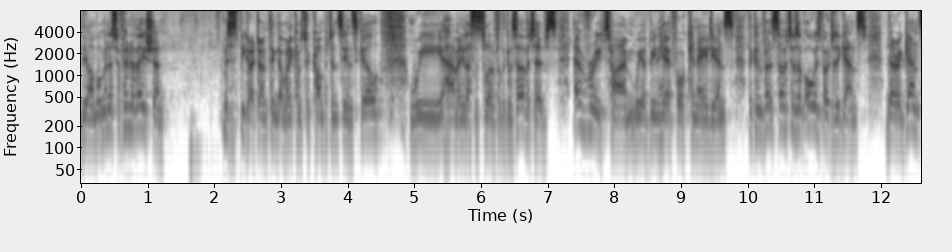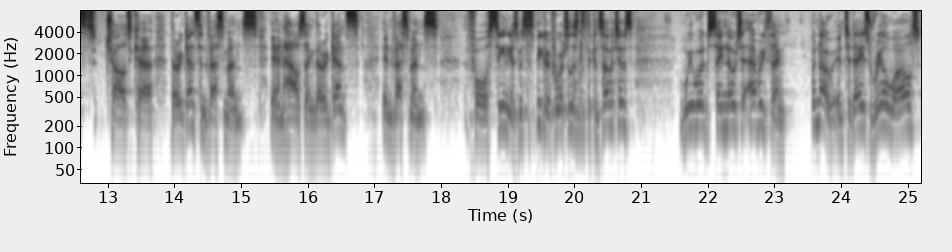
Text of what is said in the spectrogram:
The Honourable Minister for Innovation. Mr. Speaker, I don't think that when it comes to competency and skill, we have any lessons to learn for the Conservatives. Every time we have been here for Canadians, the Conservatives have always voted against. They're against childcare, they're against investments in housing, they're against investments for seniors. Mr. Speaker, if we were to listen to the Conservatives, we would say no to everything. But no, in today's real world,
